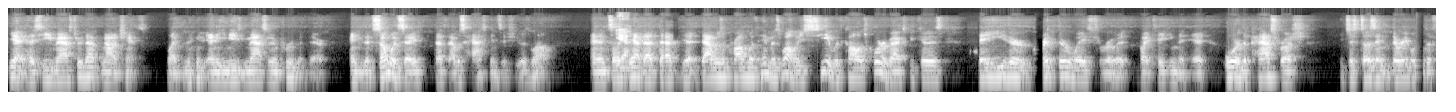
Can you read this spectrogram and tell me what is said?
yeah, has he mastered that? Not a chance. Like, and he needs massive improvement there. And some would say that that was Haskins' issue as well. And it's like, yeah, yeah that that yeah, that was a problem with him as well. And you see it with college quarterbacks because they either grit their way through it by taking the hit, or the pass rush it just doesn't. They're able to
